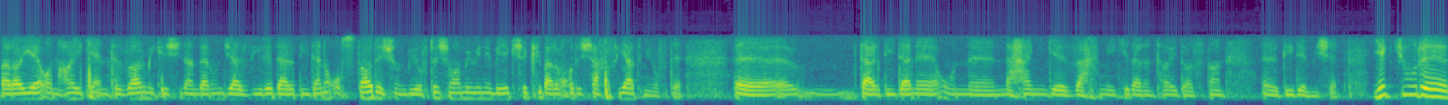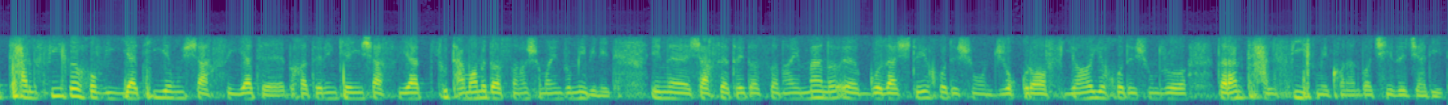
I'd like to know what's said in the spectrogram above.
برای اونهایی که انتظار میکشیدن در اون جزیره در دیدن استادشون بیفته شما می‌بینید به یک شکلی برای خود شخصیت میفته در دیدن اون نهنگ زخمی که در انتهای داستان دیده میشه. یک جور تلفیق هویتی اون شخصیته به خاطر اینکه این شخصیت تو تمام داستان ها شما این رو می‌بینید. این شخصیت های داستان های من گذشته خودشون جغرافیای خودشون رو دارن تلفیق می‌کنن با چیز جدید.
